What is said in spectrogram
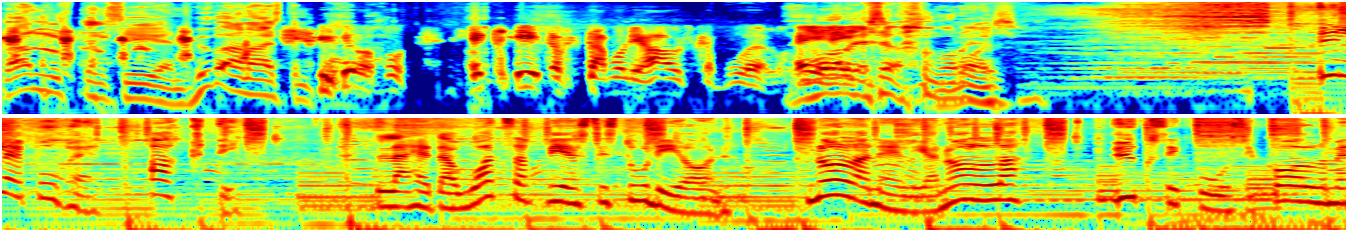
Kannustan siihen. Hyvää naisten päivää. Joo, kiitos. Tämä oli hauska puhelu. Hei, hei. Morjes, morjes. Yle Puhe. Akti. Lähetä WhatsApp-viesti studioon 040 163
